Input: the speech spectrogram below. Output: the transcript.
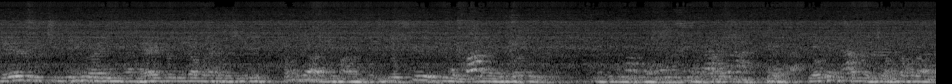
제일 지기가 대금이라고 하는 것이 형제 아주 많은데 이게 수요일이 있는 여기는 저는 지원적으로 하는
